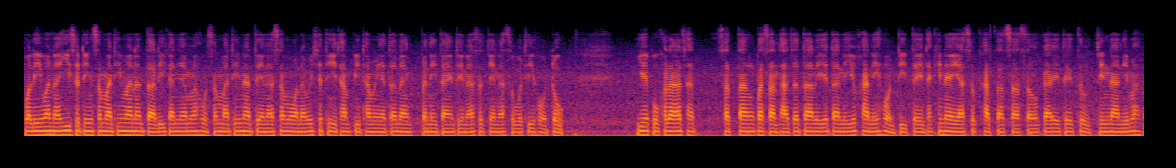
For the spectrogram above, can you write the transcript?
ปริวานายิสติงสมาธิมานันตาริกัญญามหุสมาธินาเตนะสมโนวิชติธรรมปิธรรมเมตนังปณิตังเอเตนะสเจนะสวัสดิโหตุ เยปุคลาสัตสัตตังปสันธาจตาริยตานิยุคานิโหนติเตทักขินายาสุขัตตัสสะโสกายเตตุจินนานิมาภ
